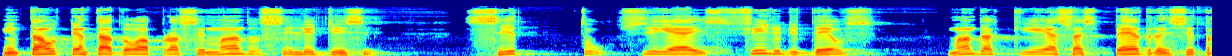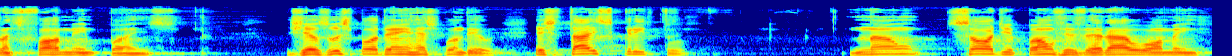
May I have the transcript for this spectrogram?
Então o tentador, aproximando-se, lhe disse: Se tu se és filho de Deus, manda que essas pedras se transformem em pães. Jesus, porém, respondeu: Está escrito, não só de pão viverá o homem,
